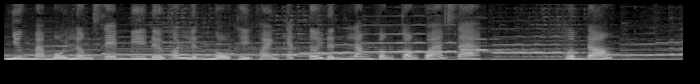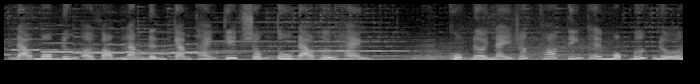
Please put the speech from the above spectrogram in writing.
Nhưng mà mỗi lần xem bia đều có lĩnh ngộ thì khoảng cách tới đỉnh lăng vẫn còn quá xa. Hôm đó. Đạo môn đứng ở vọng lăng đỉnh cảm thán kiếp sống tu đạo hữu hạn. Cuộc đời này rất khó tiến thêm một bước nữa.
